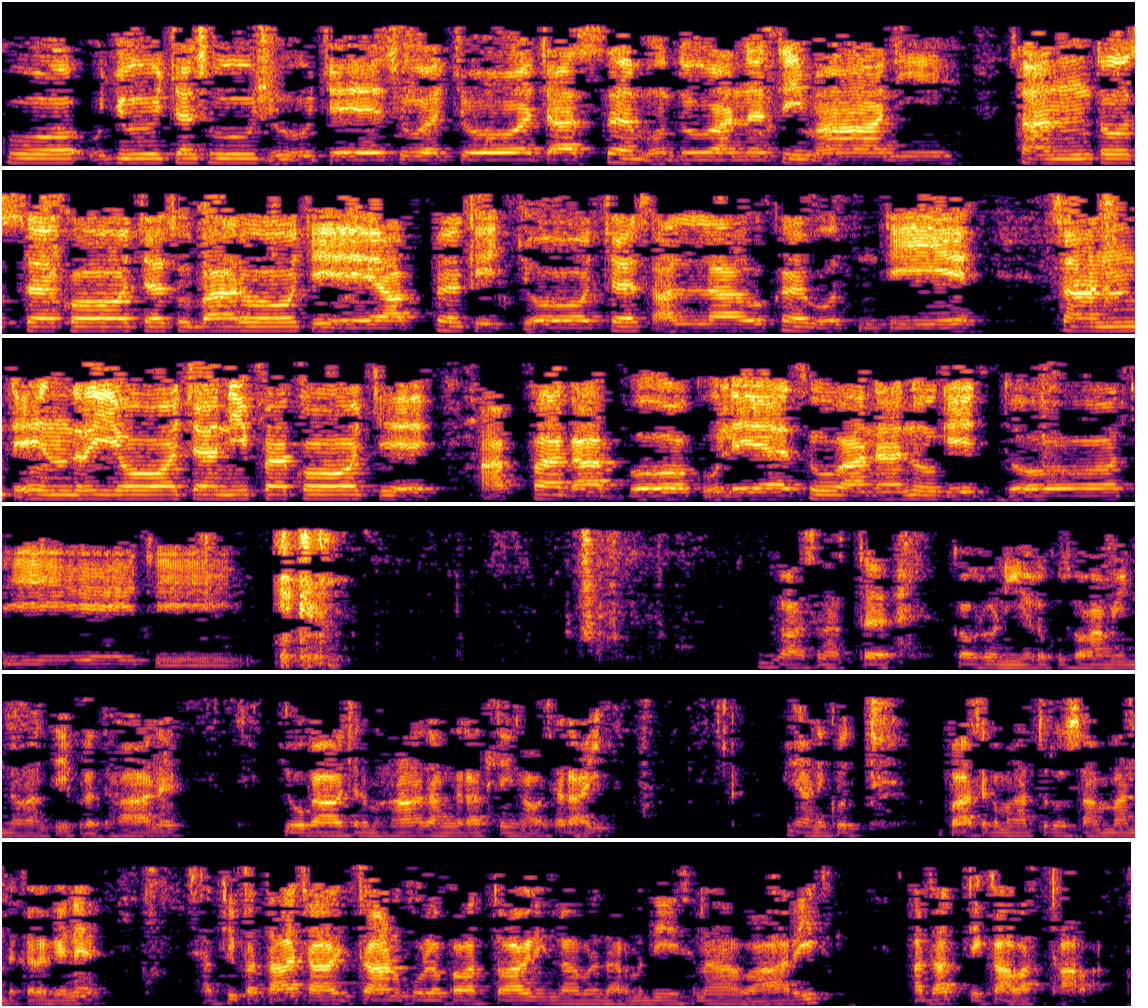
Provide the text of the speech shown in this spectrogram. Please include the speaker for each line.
Speaker 1: කෝ උජුච සූජුචේ සුවචෝ චස්ස මුදු අනතිමානි සන්තොස්ස කෝච සුබරෝ චේ අප්පකිච්ඡෝ ච සල්ලෞක වුත්ති සන්තේන්ද්‍රියෝ ච නිපකෝ චේ අප්පගබ්බෝ කුලේසු අනනුගිද්දෝ තීති වාසනස්ත ගෞරවනීය ලොකු ස්වාමීන් වහන්සේ ප්‍රධාන යෝගාචර මහා සංඝරත්නයේ අවසරයි. මේ අනිකුත් උපාසක මහතුරු සම්බන්ධ කරගෙන සතිපතා චාරිත්‍රානුකූල පවත්වාගෙන ඉන්නවම ධර්මදේශනා වාරේ අදත් එක අවස්ථාවක්.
